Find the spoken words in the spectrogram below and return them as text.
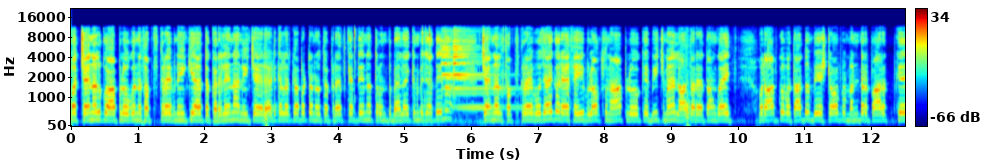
और चैनल को आप लोगों ने सब्सक्राइब नहीं किया तो कर लेना। नीचे रेड कलर का बटन होता है प्रेस कर देना। तुरंत बेलाइकन बजा देना। चैनल सब्सक्राइब हो जाएगा और ऐसे ही ब्लॉग्स में आप लोगों के बीच में लाता रहता हूँ गाइस और आपको बता दूँ बेस्ट ऑफ़ मंडर पार्क के,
